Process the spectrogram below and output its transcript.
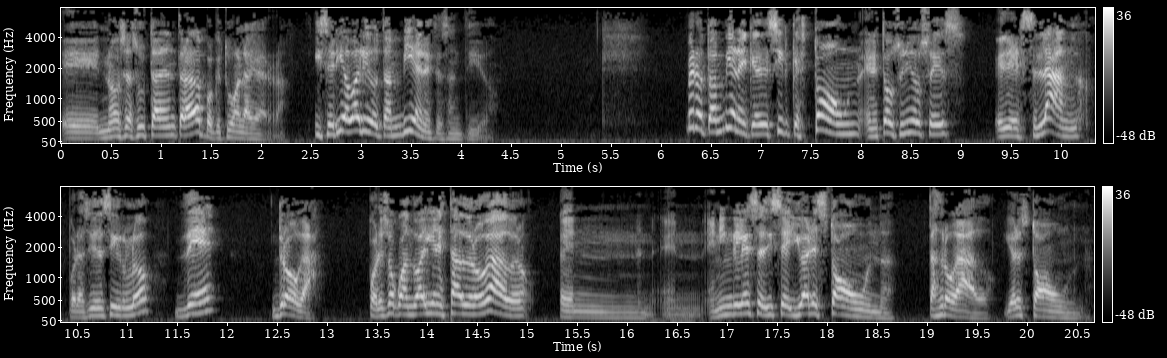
eh, no se asusta de entrada porque estuvo en la guerra. Y sería válido también este sentido. Pero también hay que decir que Stone en Estados Unidos es el slang, por así decirlo, de droga. Por eso cuando alguien está drogado, en, en, en inglés se dice you are stoned, estás drogado, you are stoned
